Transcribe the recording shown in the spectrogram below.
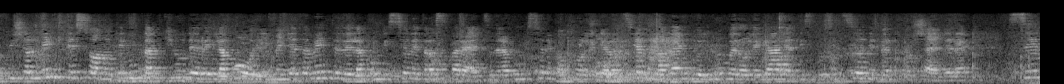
ufficialmente sono tenuta a chiudere i lavori immediatamente della Commissione Trasparenza, della Commissione Controllo e Garanzia non avendo il numero legale a disposizione per procedere. Se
